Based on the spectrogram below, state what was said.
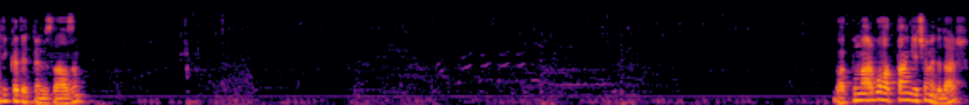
Buraya dikkat etmemiz lazım. Bak bunlar bu hattan geçemediler.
